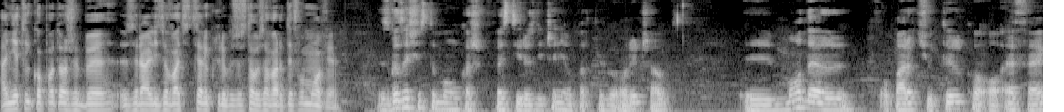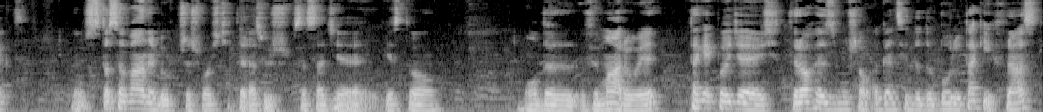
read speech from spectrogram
a nie tylko po to, żeby zrealizować cel, który by został zawarty w umowie. Zgodzę się z Tobą, Łukasz, w kwestii rozliczenia opartego o ryczałt. Y, model w oparciu tylko o efekt no, stosowany był w przeszłości, teraz już w zasadzie jest to model wymarły. Tak jak powiedziałeś, trochę zmuszał agencję do doboru takich fraz,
